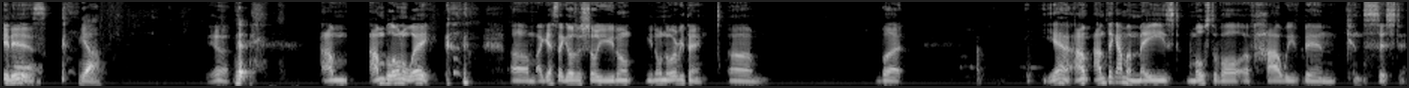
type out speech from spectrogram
It is. Yeah. Yeah. Yeah. I'm I'm blown away. um, I guess that goes to show you you don't you don't know everything. Um, but yeah, I'm I'm think I'm amazed most of all of how we've been consistent,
